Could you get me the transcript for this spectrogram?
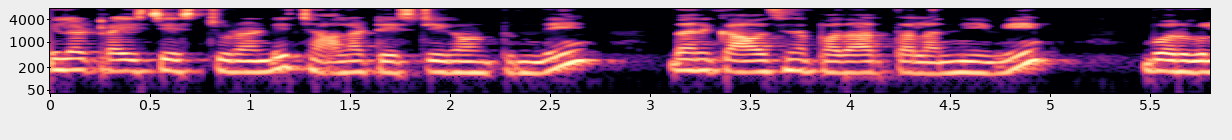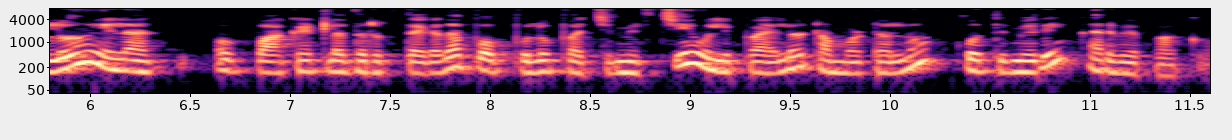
ఇలా ట్రై చేసి చూడండి చాలా టేస్టీగా ఉంటుంది. దానికి కావాల్సిన పదార్థాలన్నీ ఇవి. బొరుగులు ఇలా ఒక పాకెట్లో దొరుకుతాయి కదా పప్పులు పచ్చిమిర్చి ఉల్లిపాయలు టమాటాలు కొత్తిమీర కరివేపాకు.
